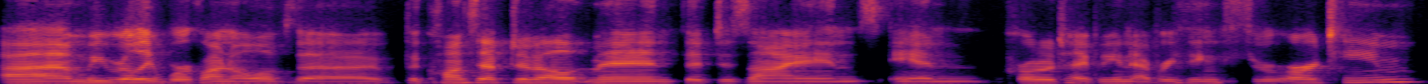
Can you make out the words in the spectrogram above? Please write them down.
um, we really work on all of the the concept development, the designs and prototyping everything through our team.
